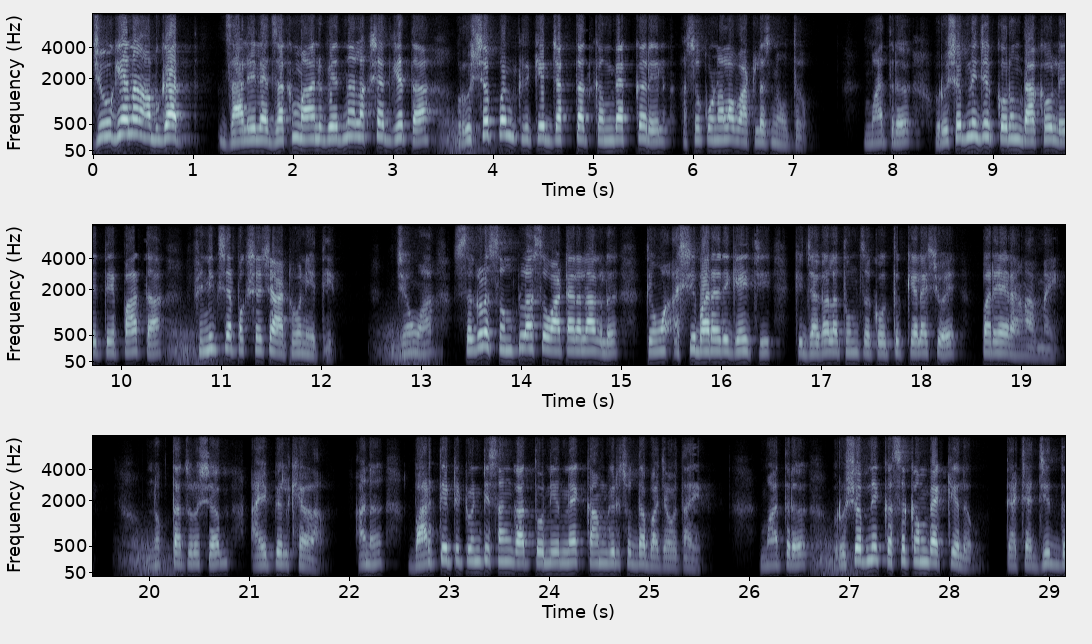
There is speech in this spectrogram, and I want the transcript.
जीवघेणा अपघात झालेल्या जखमा आणि वेदना लक्षात घेता ऋषभ पण क्रिकेट जगतात कमबॅक करेल असं कोणाला वाटलंच नव्हतं. मात्र ऋषभने जे करून दाखवलंय ते पाहता फिनिक्स या पक्षाची आठवण येते. जेव्हा सगळं संपलं असं वाटायला लागलं तेव्हा अशी भरारी घ्यायची की जगाला तुमचं कौतुक केल्याशिवाय पर्याय राहणार नाही. नुकताच ऋषभ आय पी एल खेळला आणि भारतीय टी ट्वेंटी संघात तो निर्णायक कामगिरी सुद्धा बजावत आहे. मात्र ऋषभने कसं कमबॅक केलं? त्याच्या जिद्द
